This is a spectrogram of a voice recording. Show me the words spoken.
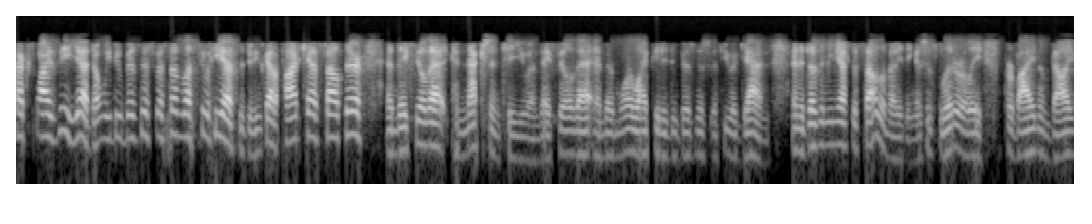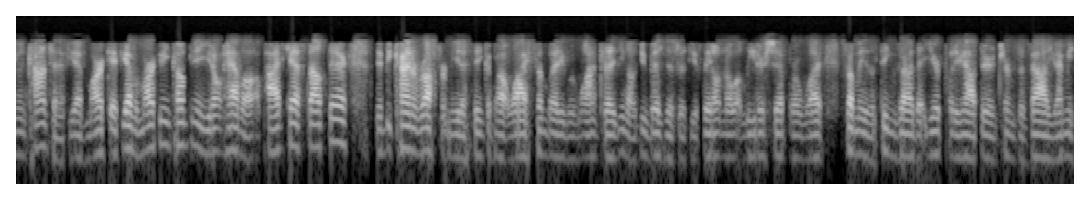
X Y Z, yeah, don't we do business with him? Let's see what he has to do. He's got a podcast out there, and they feel that connection to you, and they feel that, and they're more likely to do business with you again. And it doesn't mean you have to sell them anything. It's just literally providing them value and content. If you have market, if you have a marketing company and you don't have a, a podcast out there, it'd be kind of rough for me to think about why somebody would want to, you know, do business with you if they don't know what leadership or what some of the things are that you're putting out there in terms of value. I mean,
